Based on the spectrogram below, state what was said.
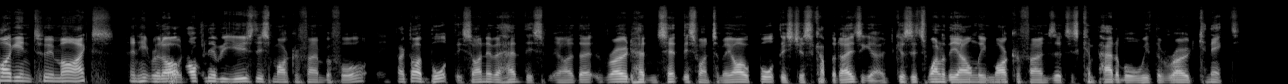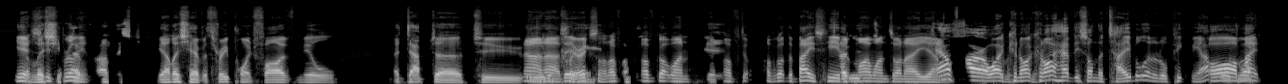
Plug in two mics, and hit But record. I've never used this microphone before. In fact, I bought this. I never had this. Uh, the Rode hadn't sent this one to me. I bought this just a couple of days ago because it's one of the only microphones that is compatible with the Rode Connect. yes, unless it's you brilliant. have unless, yeah, unless you have a 3.5 mil adapter to. No, no, they're excellent. I've, I've got one. Yeah. I've got, I've got the base here, So but my one's on a. Um, How far away can I can I have this on the table and it'll pick me up? Oh, I mate,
